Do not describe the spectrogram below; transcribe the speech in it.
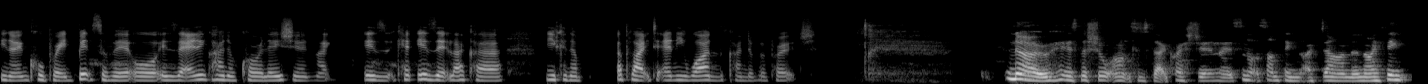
you know incorporated bits of it or is there any kind of correlation like is can, is it like a you can apply it to any one kind of approach? No, is the short answer to that question. It's not something that I've done. And I think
